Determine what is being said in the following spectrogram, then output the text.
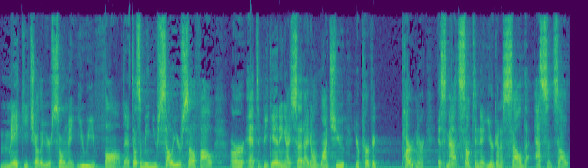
make each other your soulmate. You evolve. That doesn't mean you sell yourself out. Or at the beginning, I said, I don't want you, your perfect partner is not something that you're going to sell the essence out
